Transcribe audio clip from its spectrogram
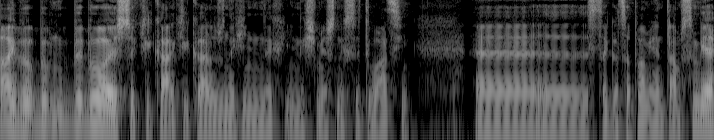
oj, by, by, by było jeszcze kilka, kilka różnych innych, innych śmiesznych sytuacji. E, Z tego co pamiętam. W sumie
